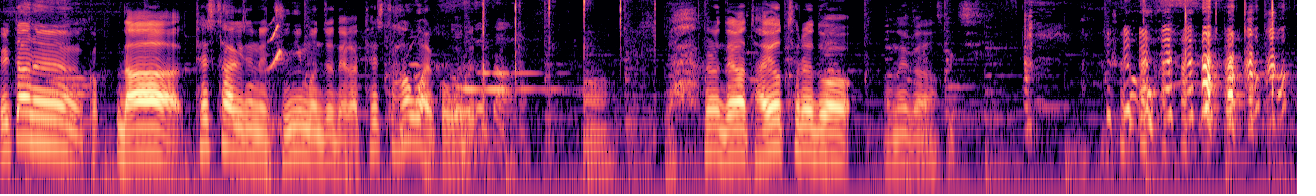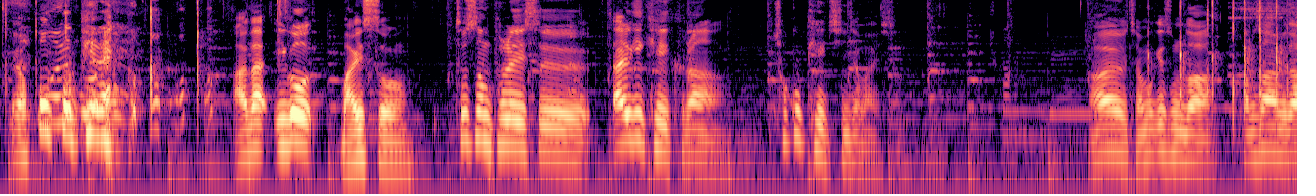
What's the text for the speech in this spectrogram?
일단은 거- 나 테스트하기 전에 중이 먼저 내가 테스트하고 할 거거든. 어. 야 그럼 내가 다이어트라도 너네가. 야 뻑뻑 피네. 아 나 이거 맛있어. 투썸 플레이스 딸기 케이크랑 초코 케이크 진짜 맛있어. 아유 잘 먹겠습니다. 감사합니다.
